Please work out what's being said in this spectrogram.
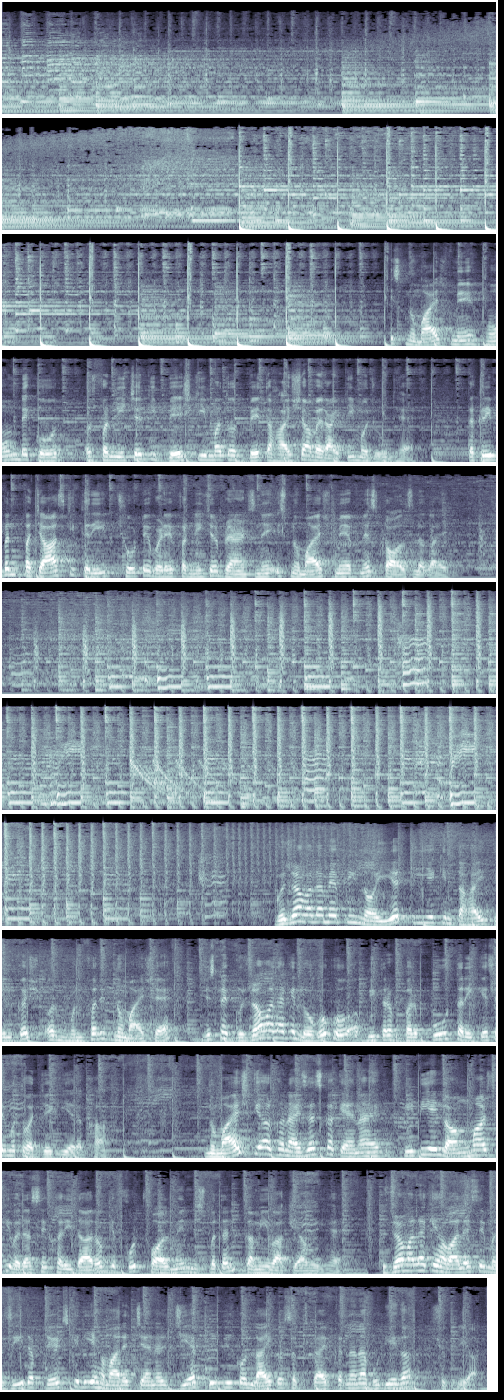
इस नुमाइश में होम डेकोर और फर्नीचर की बेश कीमत और बेतहाशा वैरायटी मौजूद है। तकरीबन 50 के करीब छोटे बड़े फर्नीचर ब्रांड्स ने इस नुमाइश में अपने स्टॉल्स लगाए। गुजरावाला में अपनी नौीयत की एक इंतहाई दिलकश और मुनफरद नुमाइश है, जिसने गुजरावाला के लोगों को अपनी तरफ़ भरपूर तरीके से मुतवजह किए रखा। नुमाइश के ऑर्गेनाइजर्स का कहना है कि पीटीआई लॉन्ग मार्च की वजह से ख़रीदारों के फुटफॉल में नस्बता कमी वाक़ हुई है। गुजरावाला के हवाले से मजीद अपडेट्स के लिए हमारे चैनल जी को लाइक और सब्सक्राइब करना ना भूलिएगा। शुक्रिया।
